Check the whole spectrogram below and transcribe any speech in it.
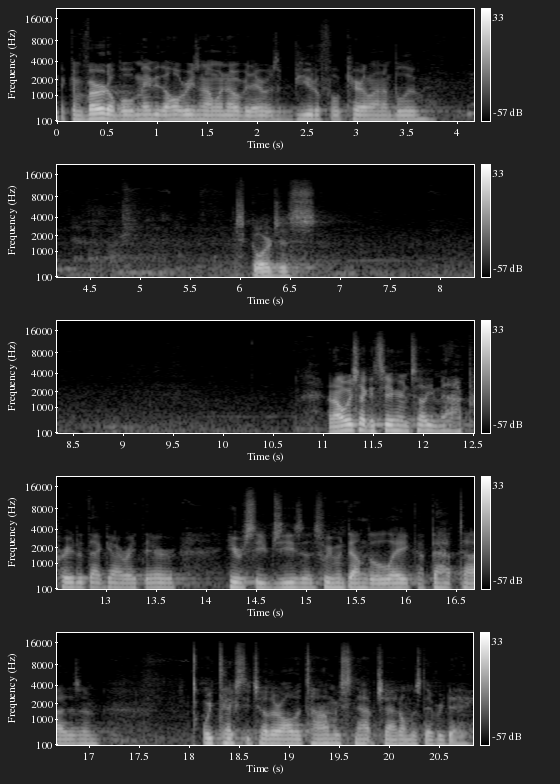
The convertible, maybe the whole reason I went over there was a beautiful Carolina blue. Gorgeous. And I wish I could sit here and tell you, man, I prayed with that guy right there. He received Jesus. We went down to the lake. I baptized him. We text each other all the time. We Snapchat almost every day.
